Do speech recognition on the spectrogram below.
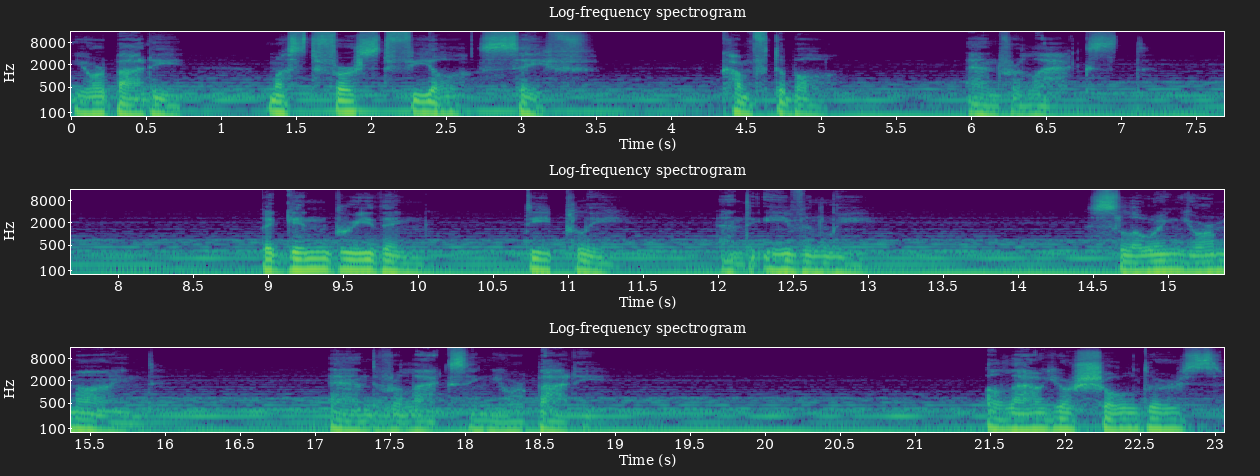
your body must first feel safe, comfortable, and relaxed. Begin breathing deeply and evenly, slowing your mind and relaxing your body. Allow your shoulders,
